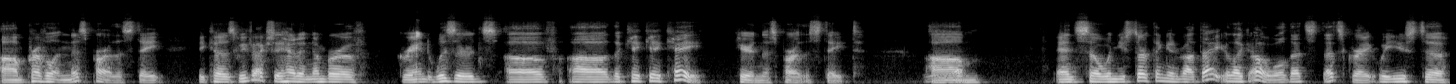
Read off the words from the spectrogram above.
um, prevalent in this part of the state because we've actually had a number of grand wizards of uh, the KKK here in this part of the state. Um, and so when you start thinking about that, you're like, oh, well, that's that's great. We used to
